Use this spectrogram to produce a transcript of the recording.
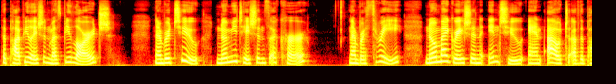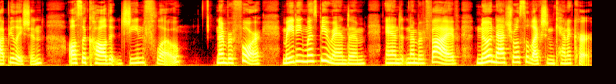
the population must be large. Number two, no mutations occur. Number three, no migration into and out of the population, also called gene flow. Number four, mating must be random. And number five, no natural selection can occur.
